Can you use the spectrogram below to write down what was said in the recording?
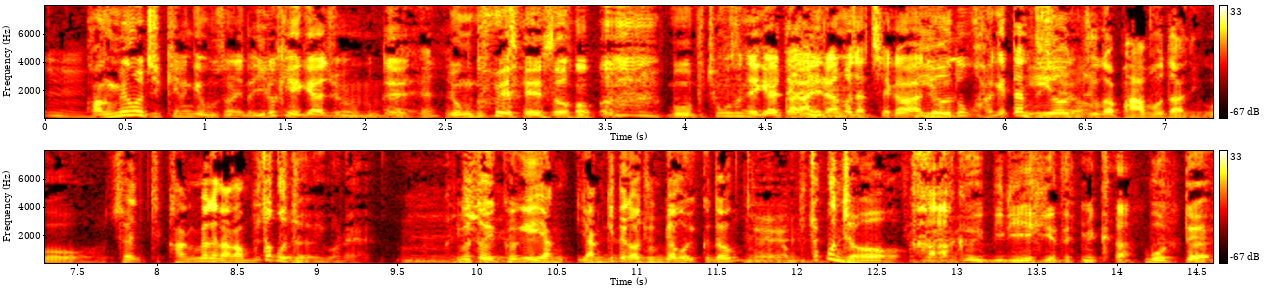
음. 광명을 지키는 게 우선이다. 이렇게 얘기하죠. 근데 네. 영도에 대해서 뭐 총선 얘기할 때가 아니, 아니 라는 것 자체가 이현- 영도 가겠다는 뜻이에요. 이현주가 바보도 아니고 전- 강명에 나가 무조건 져요 이번에. 음, 이번 또 거기에 양, 양기대가 준비하고 있거든. 네. 아, 무조건 져. 아, 그 미리 얘기해도 됩니까? 뭐 어때?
